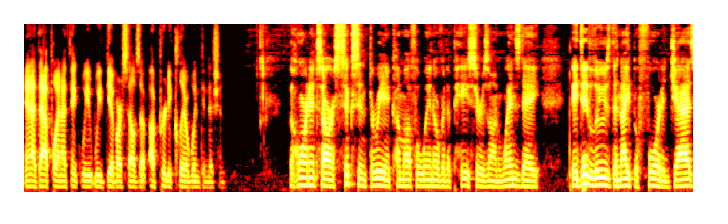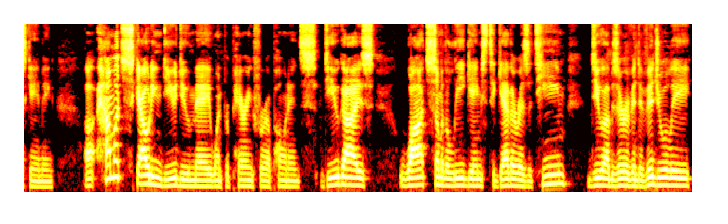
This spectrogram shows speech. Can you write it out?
and at that point, I think we we give ourselves a, a pretty clear win condition. The Hornets are six and three and come off a win over the Pacers on Wednesday. They did lose the night before to Jazz Gaming. Uh, how much scouting do you do, May, when preparing for opponents? Do you guys watch some of the league games together as a team? Do you observe individually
